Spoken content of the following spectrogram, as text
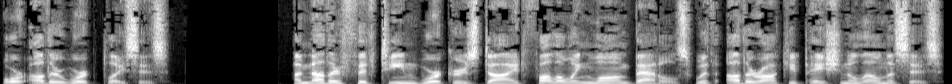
or other workplaces. Another 15 workers died following long battles with other occupational illnesses.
